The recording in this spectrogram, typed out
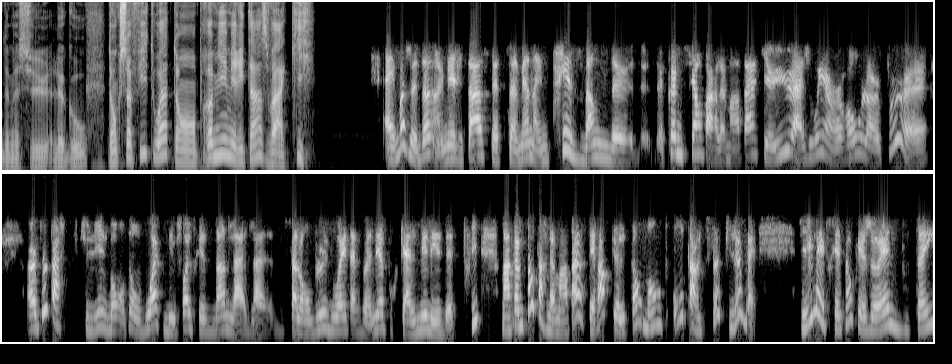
de M. Legault. Donc, Sophie, toi, ton premier méritas va à qui? Hey, moi, je donne un méritage cette semaine à une présidente de, de- de commission parlementaire qui a eu à jouer un rôle un peu, euh, un peu particulier. Bon, on voit que des fois, le président de la, de la- du Salon Bleu doit intervenir pour calmer les esprits. Mais en commission parlementaire, c'est rare que le ton monte autant que ça. Puis là, ben, j'ai eu l'impression que Joël Boutin,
